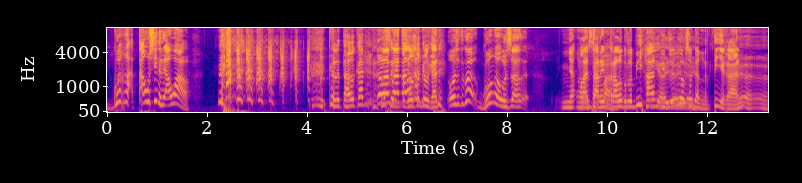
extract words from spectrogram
Gua nggak tahu sih dari awal. kalau tahu kan lu Kalau gua sering kan- pegel-pegel kan Maksud gua, gua nggak usah ngelancarin terlalu berlebihan Iya, gitu. iya, dia iya, harusnya iya. udah ngerti ya kan. Eh, eh.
